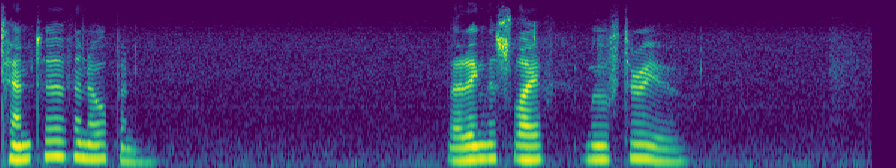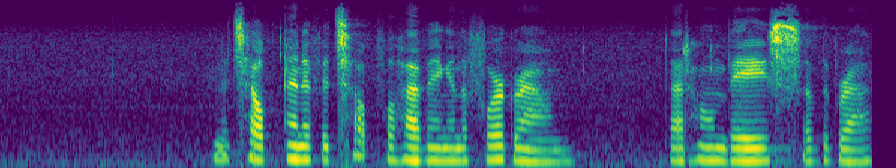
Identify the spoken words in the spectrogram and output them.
Attentive and open, letting this life move through you. And it's help and if it's helpful having in the foreground that home base of the breath.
